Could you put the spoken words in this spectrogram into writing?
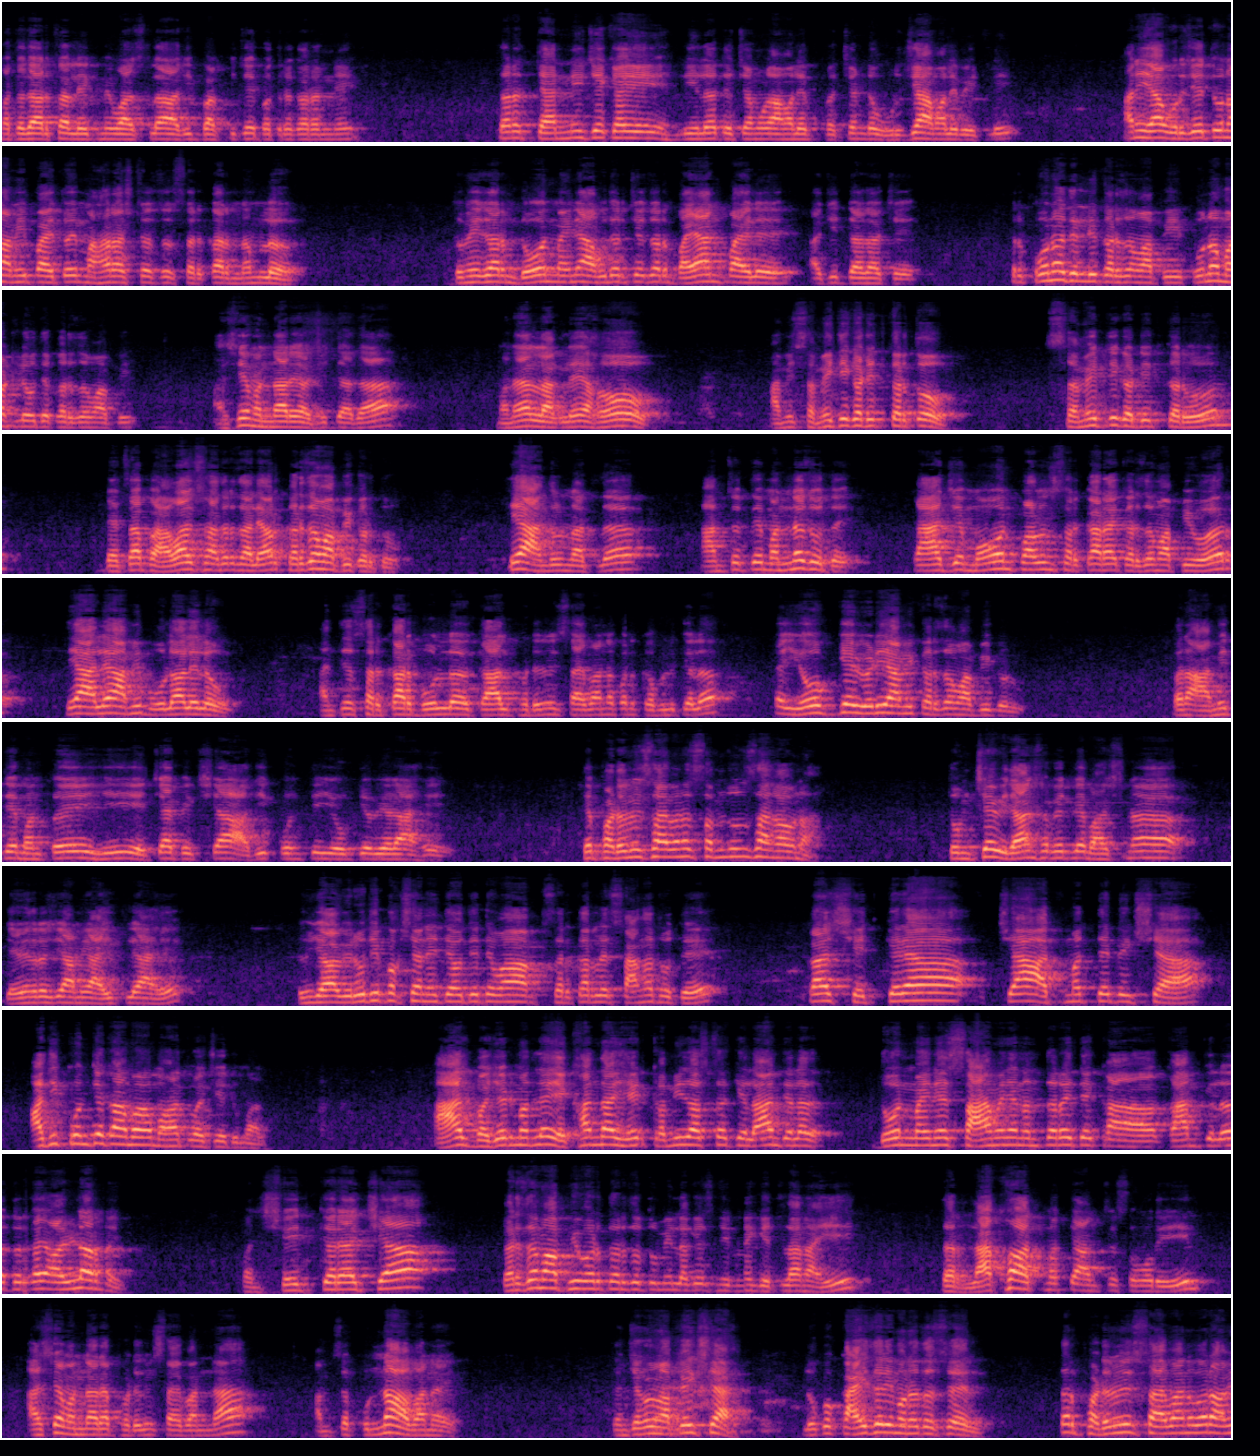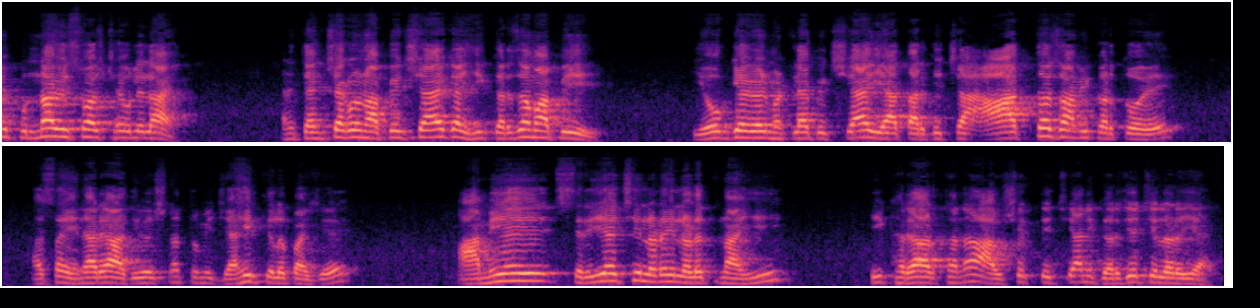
मतदारचा लेख मी वाचला अधिक बाकीच्या पत्रकारांनी. तर त्यांनी जे काही लिहिलं त्याच्यामुळे आम्हाला प्रचंड ऊर्जा आम्हाला भेटली. आणि या ऊर्जेतून आम्ही पाहतोय महाराष्ट्राचं सरकार नमलं. तुम्ही जर दोन महिन्या अगोदरचे जर बयान पाहिले अजितदादाचे तर कोण दिल्ली कर्जमाफी कोण म्हटले होते कर्जमाफी? असे म्हणणारे अजितदादा म्हणायला लागले हो आम्ही समिती गठीत करतो. समिती गठीत करून त्याचा अहवाल सादर झाल्यावर कर्जमाफी करतो. हे आंदोलनातलं आमचं ते म्हणणंच होतंय. का जे मौन पाळून सरकार आहे कर्जमाफीवर ते आले आम्ही बोलावलेलो आणि ते सरकार बोललं काल फडणवीस साहेबांना पण कबूल केलं. तर योग्य वेळी आम्ही कर्जमाफी करू. पण आम्ही ते म्हणतोय ही याच्यापेक्षा अधिक कोणती योग्य वेळ आहे? ते फडणवीस साहेबांना समजून सांगावं ना. तुमचे विधानसभेतले भाषण देवेंद्रजी आम्ही ऐकले आहे. तुम्ही जेव्हा विरोधी पक्ष नेते होते तेव्हा सरकारला सांगत होते का शेतकऱ्याच्या आत्महत्येपेक्षा अधिक कोणते काम महत्त्वाचे आहे तुम्हाला? आज बजेटमधला एखादा हेड कमी जास्त केला आणि त्याला दोन महिने सहा महिन्यानंतरही ते का, काम केलं तर काही अडणार नाही. पण शेतकऱ्याच्या कर्जमाफीवर तर जर तुम्ही लगेच निर्णय घेतला नाही तर लाखो आत्महत्या आमच्यासमोर येईल अशा म्हणणाऱ्या फडणवीस साहेबांना आमचं पुन्हा आव्हान आहे. त्यांच्याकडून अपेक्षा लोक काही जरी म्हणत असेल तर फडणवीस साहेबांवर आम्ही पुन्हा विश्वास ठेवलेला आहे. आणि त्यांच्याकडून अपेक्षा आहे का ही कर्जमाफी योग्य वेळ म्हटल्यापेक्षा या तारखेच्या आतच आम्ही करतोय. असं येणाऱ्या अधिवेशनात तुम्ही जाहीर केलं पाहिजे. आम्ही स्त्रियाची लढाई लढत नाही. ही खऱ्या अर्थानं आवश्यकतेची आणि गरजेची लढाई आहे.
